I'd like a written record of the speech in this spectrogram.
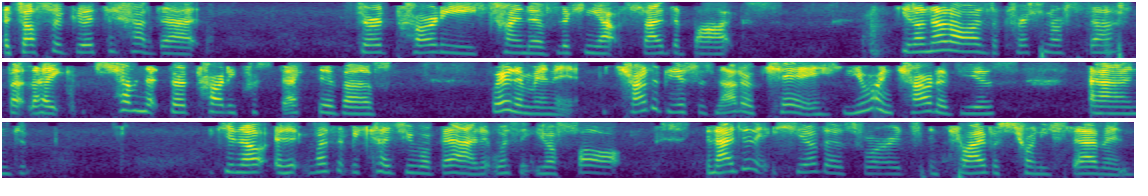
it's also good to have that third party kind of looking outside the box. You know, not all of the personal stuff, but like having that third party perspective of, wait a minute, child abuse is not okay. You were in child abuse and you know, it wasn't because you were bad. It wasn't your fault. And I didn't hear those words until I was 27,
